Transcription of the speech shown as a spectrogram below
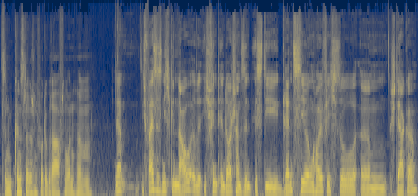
zu einem künstlerischen Fotografen und einem ja, ich weiß es nicht genau, aber ich finde, in Deutschland sind, ist die Grenzziehung häufig so ähm, stärker.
